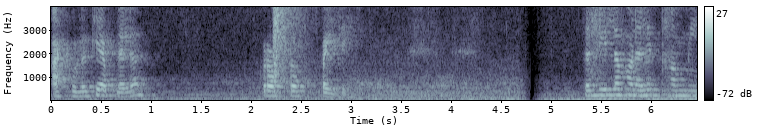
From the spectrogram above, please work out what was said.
आठवलं की आपल्याला क्रॉप टॉप पाहिजे. तर नीलला म्हणाले थांब मी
